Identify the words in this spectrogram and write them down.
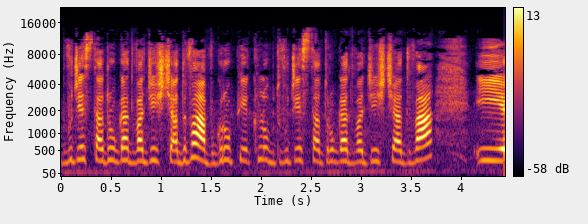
2222, w grupie klub 2222 i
